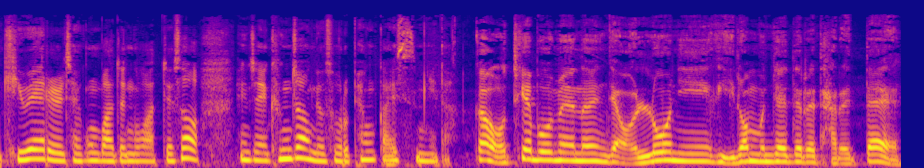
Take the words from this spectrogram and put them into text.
기회를 제공받은 것 같아서 굉장히 긍정 요소로 평가했습니다. 그러니까 어떻게 보면은 이제 언론이 이런 문제들을 다룰 때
